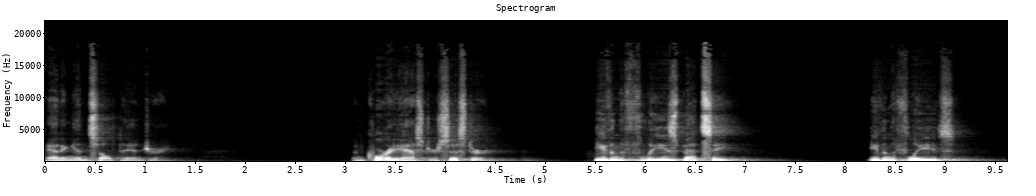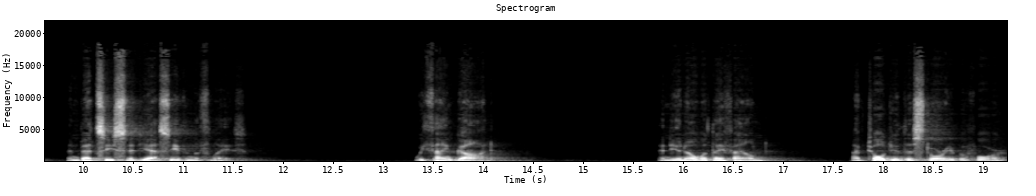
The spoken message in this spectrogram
adding insult to injury. And Corrie asked her sister, even the fleas, Betsy? Even the fleas? And Betsy said, yes, even the fleas. We thank God and do you know what they found? I've told you this story before.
